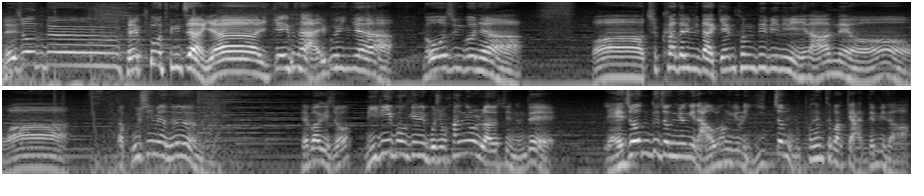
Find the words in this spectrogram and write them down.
레전드 100% 등장 야 이 게임사 알고 있냐 넣어준 거냐 와 축하드립니다 겜통DB님이 나왔네요 와자 보시면은 대박이죠? 미리 보기를 보시면 확률을 나올 수 있는데 레전드 정령이 나올 확률은 2.6%밖에 안 됩니다.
